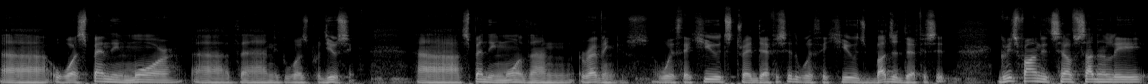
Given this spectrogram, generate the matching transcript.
uh, was spending more uh, than it was producing, uh, spending more than revenues, with a huge trade deficit, with a huge budget deficit. Greece found itself suddenly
